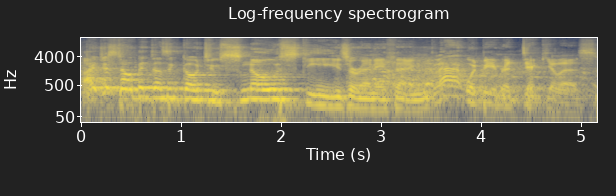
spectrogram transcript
I just hope it doesn't go to snow skis or anything. That would be ridiculous.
